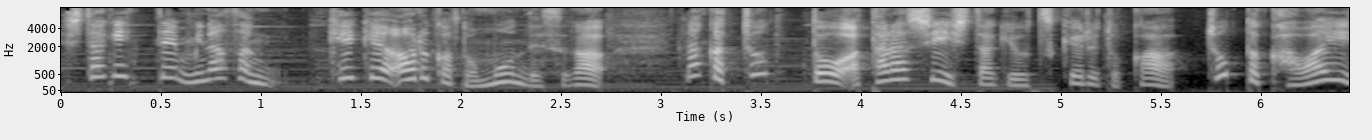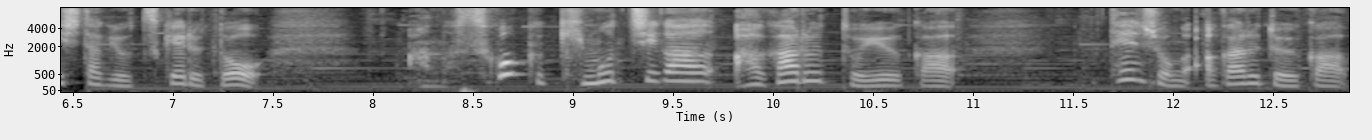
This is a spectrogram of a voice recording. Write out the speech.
下着って皆さん経験あるかと思うんですがなんかちょっと新しい下着をつけるとかちょっと可愛い下着をつけるとあのすごく気持ちが上がるというかテンションが上がるというか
